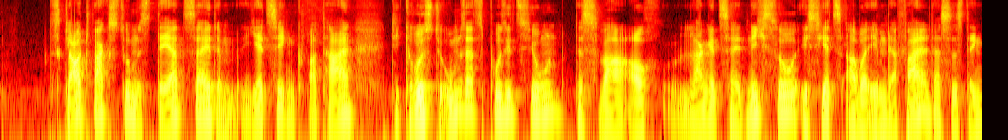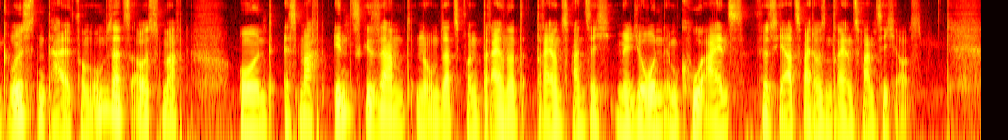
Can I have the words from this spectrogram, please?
Das Cloud-Wachstum ist derzeit im jetzigen Quartal die größte Umsatzposition. Das war auch lange Zeit nicht so, ist jetzt aber eben der Fall, dass es den größten Teil vom Umsatz ausmacht und es macht insgesamt einen Umsatz von 323 Millionen im Q1 fürs Jahr 2023 aus.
